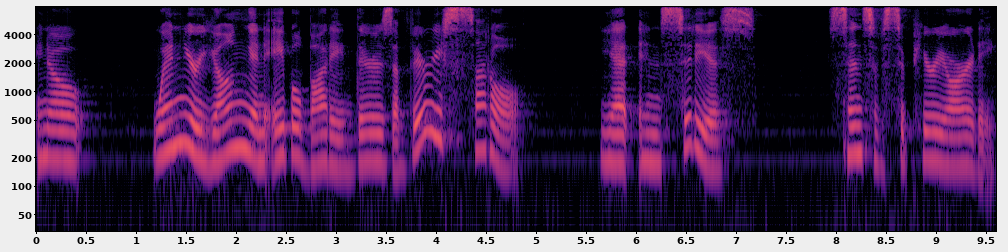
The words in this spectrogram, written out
you know, when you're young and able bodied, there's a very subtle yet insidious sense of superiority.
